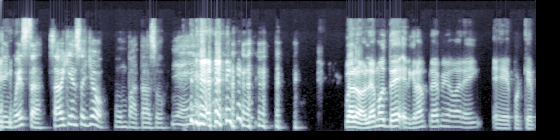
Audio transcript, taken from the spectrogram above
Lingüista. ¿Sabe quién soy yo? Un batazo. Yeah. Bueno, hablemos del Gran Premio de Bahrein, eh, porque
